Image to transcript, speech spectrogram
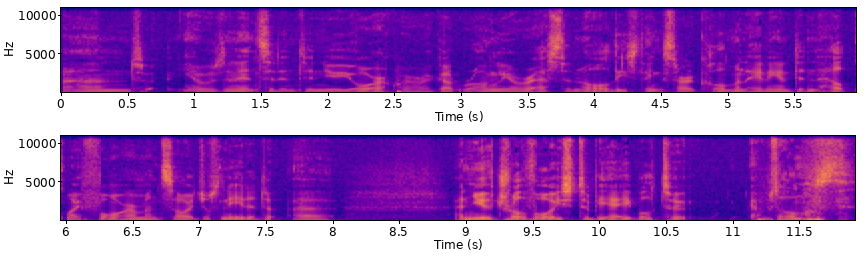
and you know it was an incident in New York where I got wrongly arrested and all these things started culminating and didn't help my form and so I just needed a, a neutral voice to be able to it was almost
